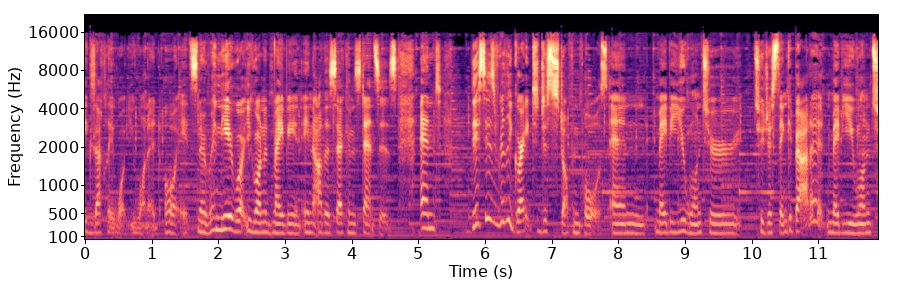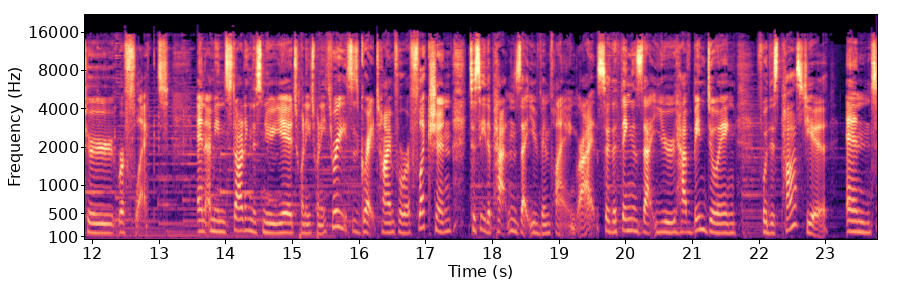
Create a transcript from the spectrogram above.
exactly what you wanted, or it's nowhere near what you wanted, maybe in, in other circumstances. And this is really great to just stop and pause and maybe you want to to just think about it maybe you want to reflect and I mean, starting this new year, 2023, this is a great time for reflection to see the patterns that you've been playing, right? So, the things that you have been doing for this past year and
